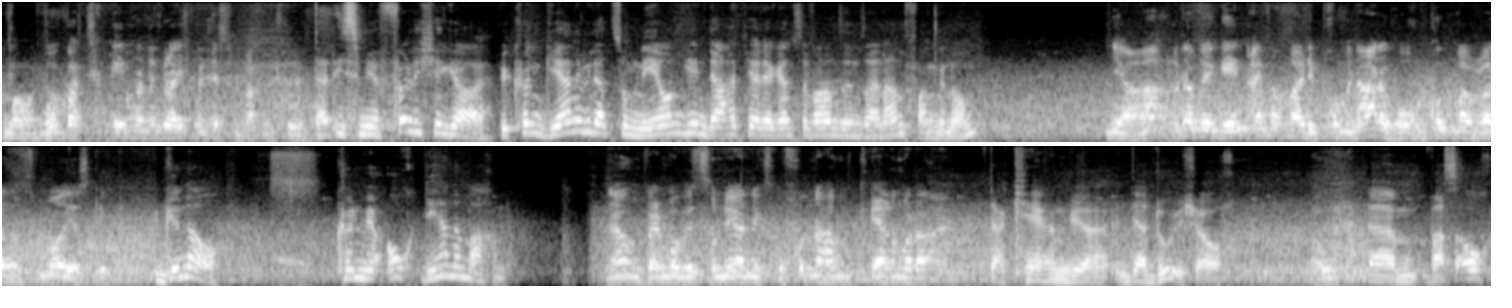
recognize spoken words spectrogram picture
Wo, was gehen wir denn gleich mit Essen machen? Cool. Das ist mir völlig egal. Wir können gerne wieder zum Neon gehen. Da hat ja der ganze Wahnsinn seinen Anfang genommen. Ja, oder wir gehen einfach mal die Promenade hoch und gucken mal, was es Neues gibt. Genau. Können wir auch gerne machen. Ja, und wenn wir bis zum Näher nichts gefunden haben, kehren wir da ein. Da kehren wir dadurch auch. Oh. Ähm, was auch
